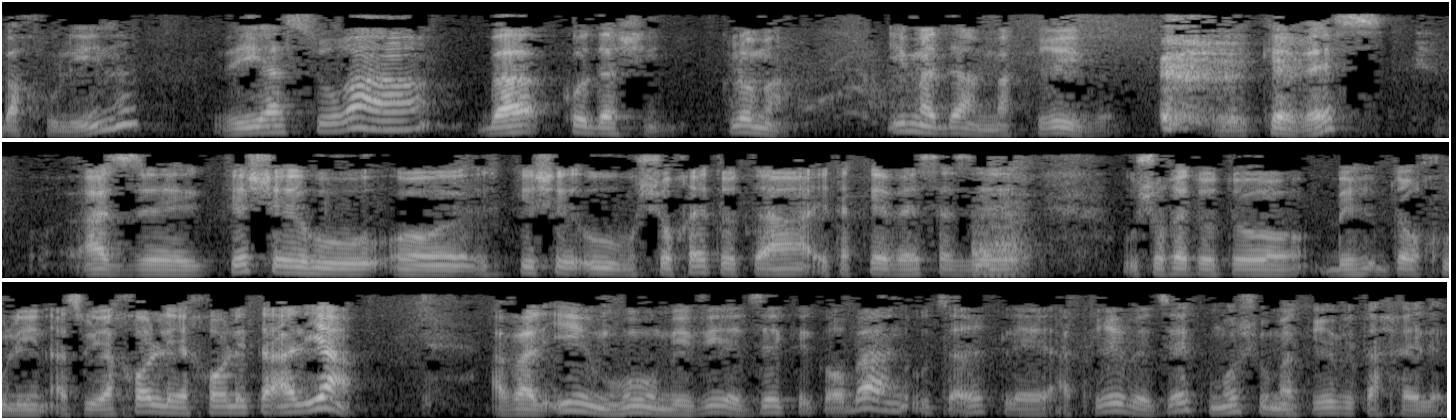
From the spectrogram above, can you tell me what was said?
בחולין והיא אסורה בקודשים. כלומר, אם אדם מקריב אה, כבש, אז אה, כשהוא, כשהוא שוחט אותה, את הכבש הזה, הוא שוחט אותו בתור חולין, אז הוא יכול לאכול את העלייה. אבל אם הוא מביא את זה כקורבן, הוא צריך להקריב את זה כמו שהוא מקריב את החלב.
